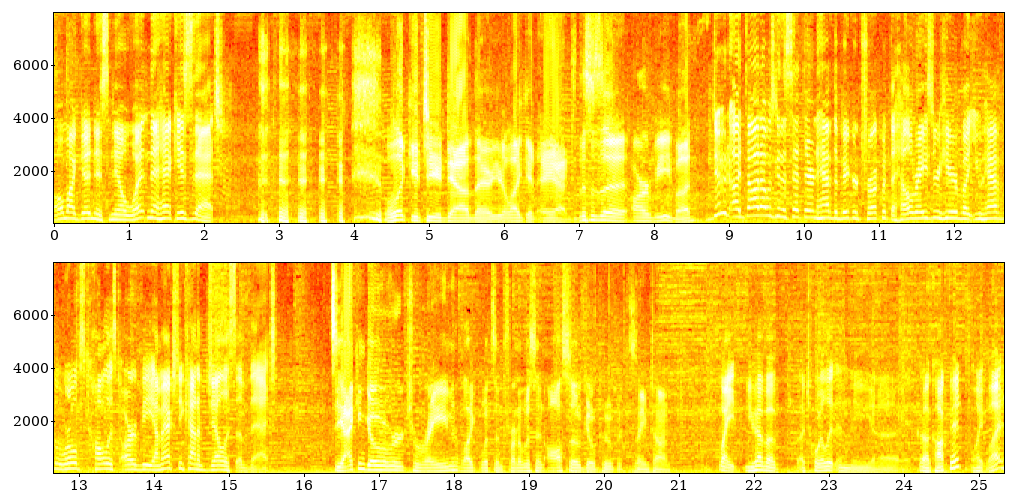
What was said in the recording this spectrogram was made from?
Oh my goodness, Neil, what in the heck is that? Look at you down there. You're like an ant. This is a RV, bud. Dude, I thought I was going to sit there and have the bigger truck with the Hellraiser here, but you have the world's tallest RV. I'm actually kind of jealous of that. See, I can go over terrain like what's in front of us and also go poop at the same time. Wait, you have a, a toilet in the uh, uh, cockpit? Wait, what?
